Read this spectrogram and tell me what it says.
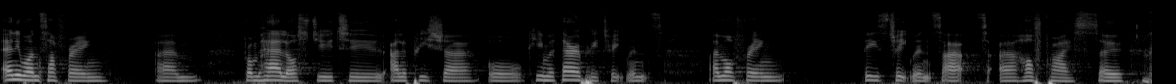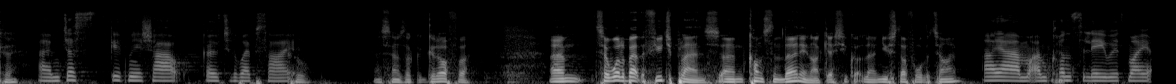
anyone suffering um, from hair loss due to alopecia or chemotherapy treatments, I'm offering these treatments at uh, half price. So Okay, um, just give me a shout, go to the website. cool. That sounds like a good offer. Um, so, what about the future plans? Um, constant learning, I guess you've got to learn new stuff all the time. I am. I'm constantly with my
